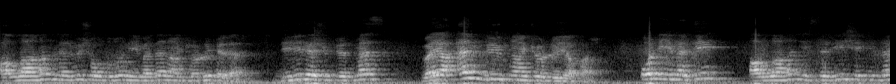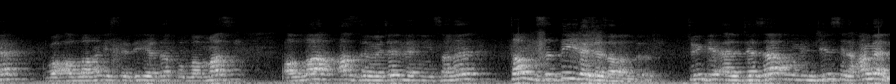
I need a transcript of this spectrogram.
Allah'ın vermiş olduğu nimete nankörlük eder. Diliyle şükretmez veya en büyük nankörlüğü yapar. O nimeti Allah'ın istediği şekilde ve Allah'ın istediği yerde kullanmaz. Allah Azze ve Celle insanı tam zıddıyla cezalandırır. Çünkü el ceza'u min cinsil amel.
